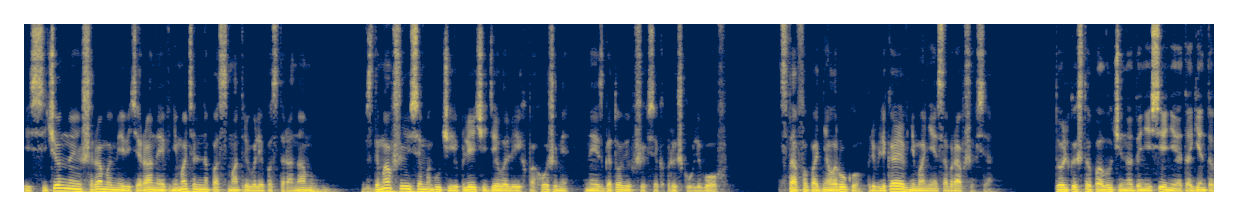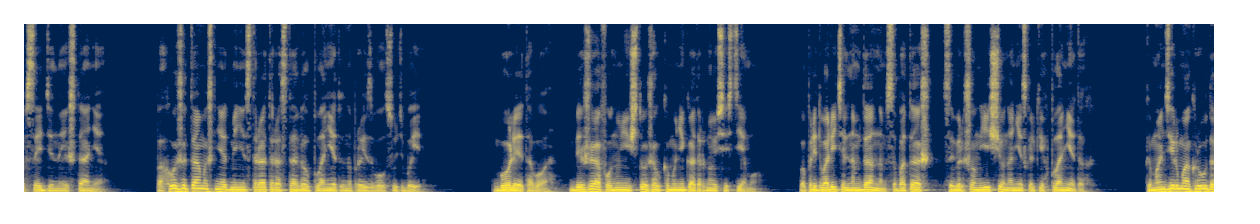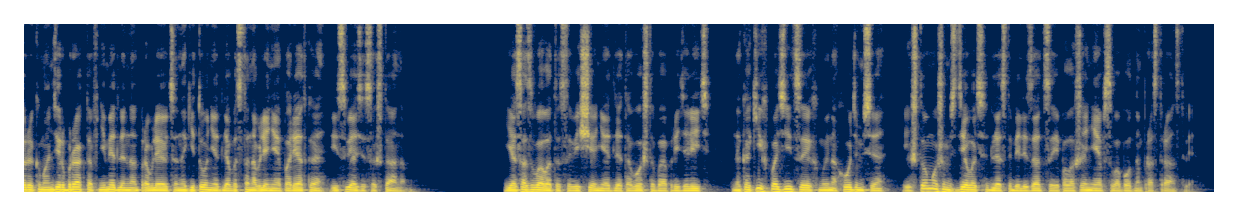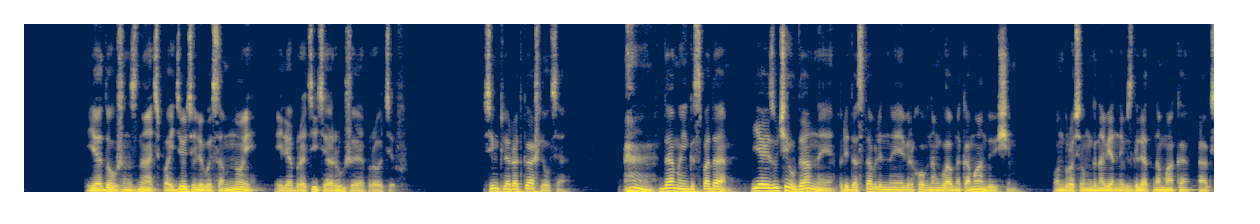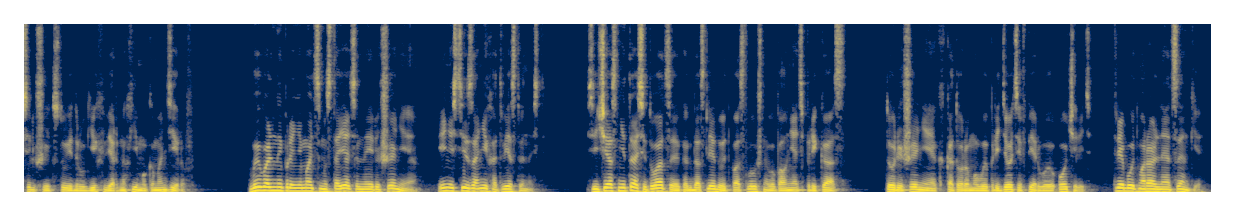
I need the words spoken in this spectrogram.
Иссеченные шрамами ветераны внимательно посматривали по сторонам. Вздымавшиеся могучие плечи делали их похожими на изготовившихся к прыжку львов. Стаффа поднял руку, привлекая внимание собравшихся. Только что получено донесение от агентов Сэддина и Штаня. Похоже, тамошний администратор оставил планету на произвол судьбы. Более того, бежав, он уничтожил коммуникаторную систему. По предварительным данным, саботаж совершен еще на нескольких планетах. Командир Макрудер и командир Брактов немедленно отправляются на Гетоне для восстановления порядка и связи со Штаном. Я созвал это совещание для того, чтобы определить, на каких позициях мы находимся и что можем сделать для стабилизации положения в свободном пространстве. Я должен знать, пойдете ли вы со мной или обратите оружие против. Синклер откашлялся. «Дамы и господа, я изучил данные, предоставленные Верховным Главнокомандующим. Он бросил мгновенный взгляд на Мака, Аксель, Шиксту и других верных ему командиров. «Вы вольны принимать самостоятельные решения и нести за них ответственность. Сейчас не та ситуация, когда следует послушно выполнять приказ. То решение, к которому вы придете в первую очередь, требует моральной оценки.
